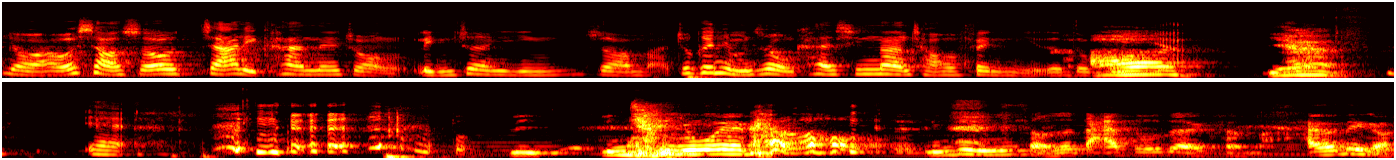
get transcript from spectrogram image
有啊，我小时候家里看那种林正英，知道吗？就跟你们这种看新浪潮和费尼的都不一样。耶，耶，林林正英我也看了好，林正英小时候大家都在看嘛，还有那个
